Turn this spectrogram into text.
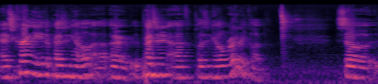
and is currently the Pleasant Hill, uh, uh, the president of Pleasant Hill Rotary Club. So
